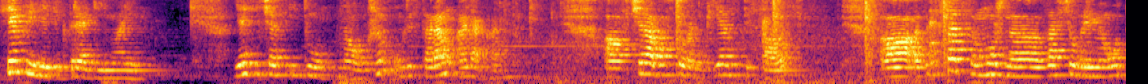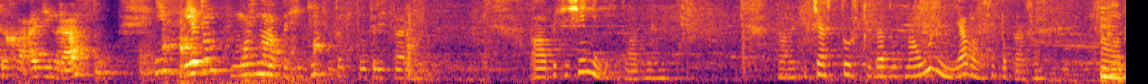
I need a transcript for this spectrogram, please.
Всем приветик, дорогие мои! Я сейчас иду на ужин в ресторан а-ля карт. А, вчера во вторник я записалась. А, записаться можно за все время отдыха один раз. И в среду можно посетить вот этот вот ресторан. А, посещение бесплатное. Сейчас то, что дадут на ужин, я вам все покажу.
